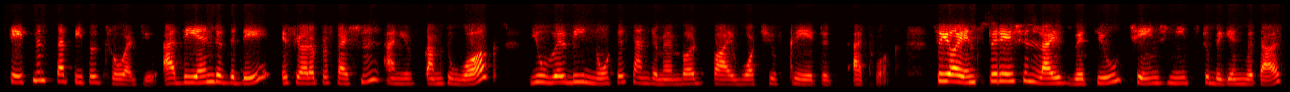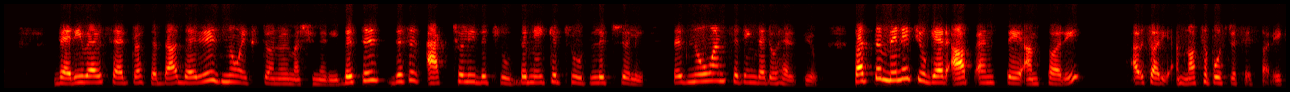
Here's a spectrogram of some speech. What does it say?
statements that people throw at you. At the end of the day, if you're a professional and you've come to work, you will be noticed and remembered by what you've created at work. So your inspiration lies with you. Change needs to begin with us very well said prasiddha there is no external machinery this is this is actually the truth the naked truth literally there's no one sitting there to help you but the minute you get up and say i'm sorry I'm sorry, I'm not supposed to say sorry.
